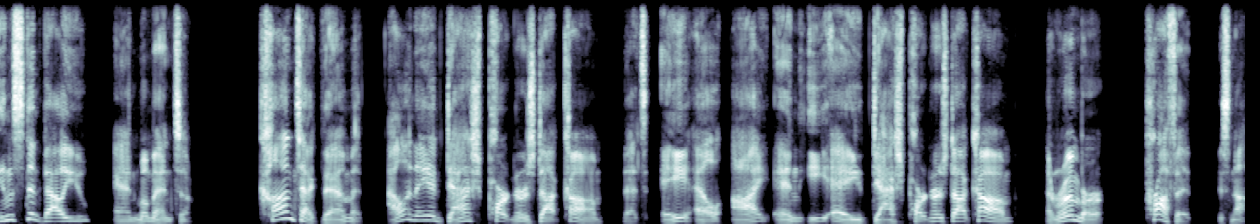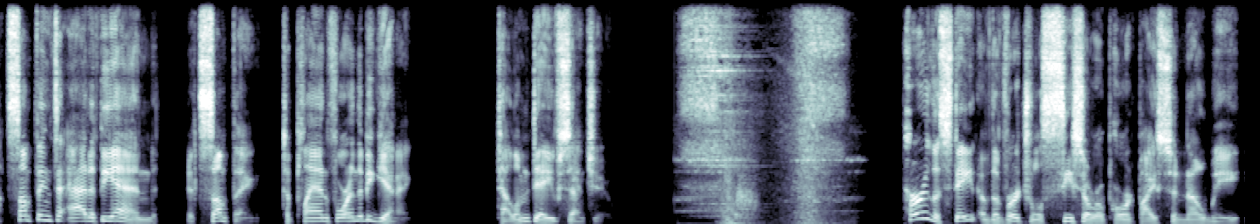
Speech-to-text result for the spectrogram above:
instant value and momentum. Contact them at alinea-partners.com that's A L I N E A partners.com. And remember, profit is not something to add at the end, it's something to plan for in the beginning. Tell them Dave sent you. Per the State of the Virtual CISO report by Cynomi,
